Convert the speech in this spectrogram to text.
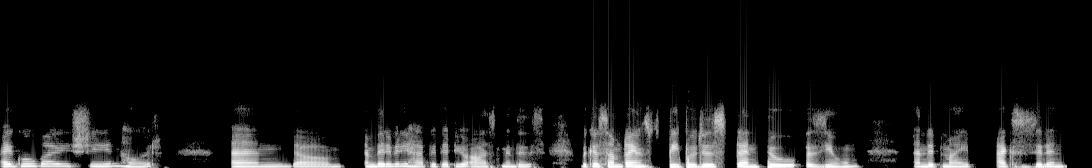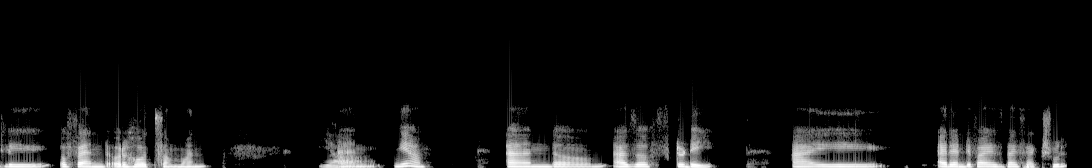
I go by she and her, and um, I'm very, very happy that you asked me this because sometimes people just tend to assume, and it might accidentally offend or hurt someone. Yeah. And yeah, and um, as of today, I identify as bisexual.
